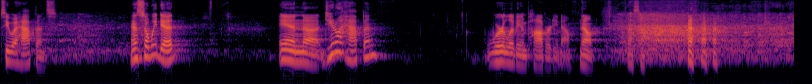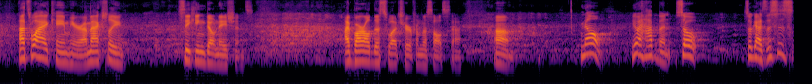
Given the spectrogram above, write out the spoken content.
see what happens. and so we did. And uh, do you know what happened? We're living in poverty now. No. That's, that's why I came here. I'm actually seeking donations. I borrowed this sweatshirt from the salt staff. Um, no, you know what happened? So, so guys, this is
